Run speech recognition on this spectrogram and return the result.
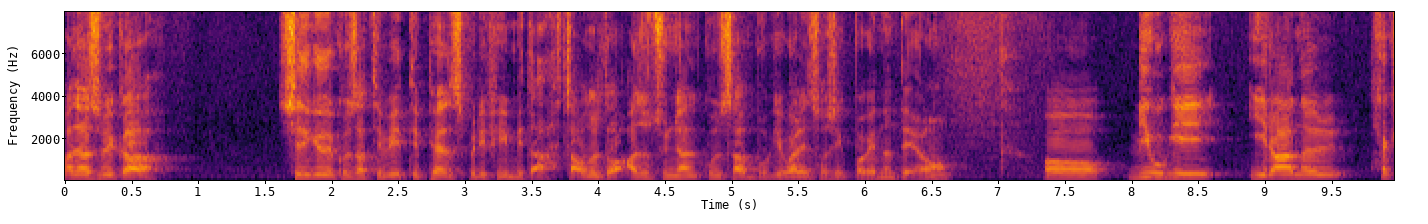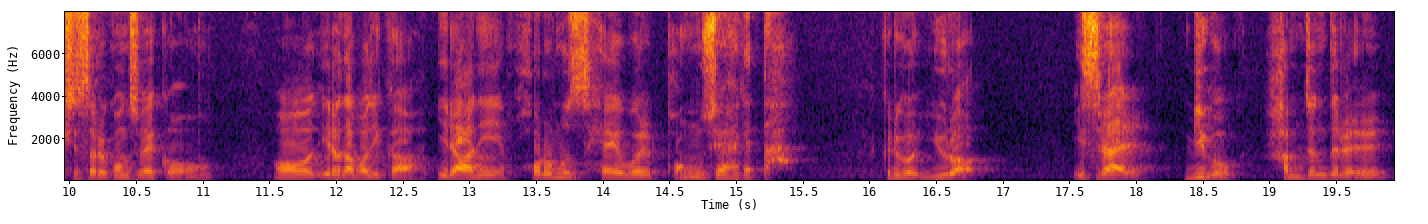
안녕하십니까. 신의균 군사TV 디펜스 브리핑입니다. 자, 오늘도 아주 중요한 군사 무기 관련 소식 보겠는데요. 어, 미국이 이란을 핵시설을 공습했고, 어, 이러다 보니까 이란이 호르무즈 해협을 봉쇄하겠다. 그리고 유럽, 이스라엘, 미국 함정들을,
